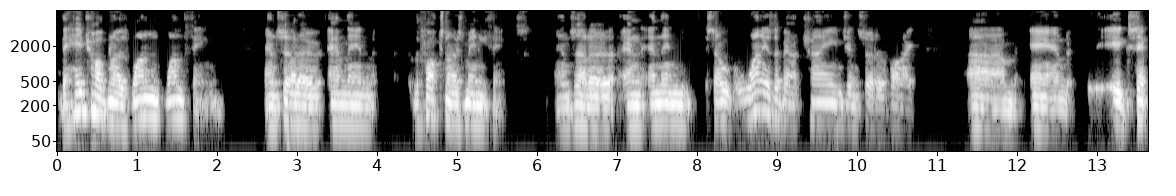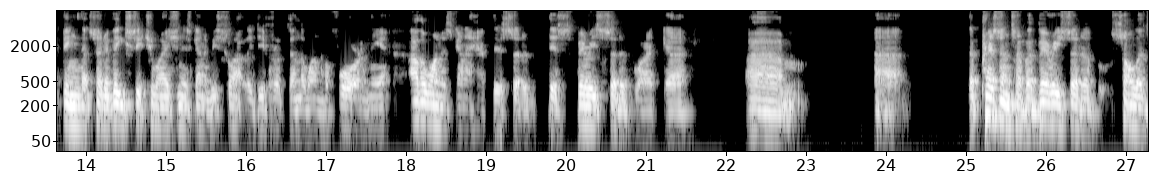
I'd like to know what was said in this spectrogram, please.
the hedgehog knows one one thing, and sort of, and then the fox knows many things, and sort of, and and then so one is about change and sort of like, um, and accepting that sort of each situation is going to be slightly different than the one before, and the other one is going to have this sort of this very sort of like. Uh, um, uh, the presence of a very sort of solid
